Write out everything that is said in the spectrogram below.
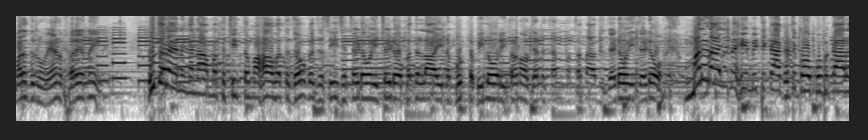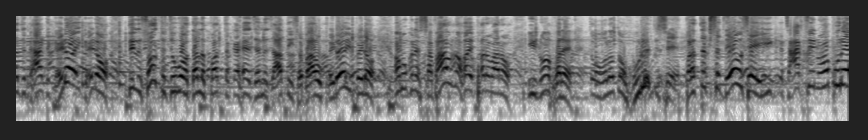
મર્દનું વેણ ફરે નહીં. ઉતરે નંગના મત ચિત્ત મહાવત જોગ જ શીશ ચડ્યોય, ચડ્યો બદલાય, ન બુટ્ટ બિલોરી, તણો જન જન્મ થતા જ જડ્યો. મરડા જ નહીં મિટકા, ઘટકો કુબકાર જ ઘાટ ઘડ્યો. દિલ શોધ જુઓ, દલ પત કહે જન જાતિ સ્વભાવ પડ્યોય પડ્યો અમુકને સ્વભાવ ન હોય ફરવાનો, ઈ નો ફરે. તો ઓલો તો હુરજ છે, પ્રત્યક્ષ દેવ છે, ઈ સાક્ષી નો પૂરે.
